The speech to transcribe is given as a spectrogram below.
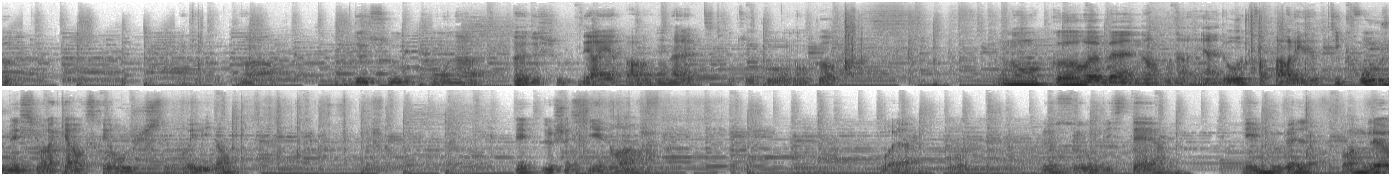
Hop. La noire. Dessous, on a. Euh, dessous. Derrière, pardon, on a la petite roue de secours. On a encore. On a encore, euh, ben non, on n'a rien d'autre à part les optiques rouges, mais sur la carrosserie rouge, c'est pas évident et le châssis est noir. Voilà pour le second blister et une nouvelle Wrangler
